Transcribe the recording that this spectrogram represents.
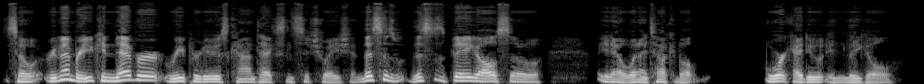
so remember, you can never reproduce context and situation. This is, this is big also, you know, when I talk about work I do in legal,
